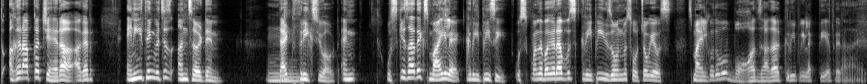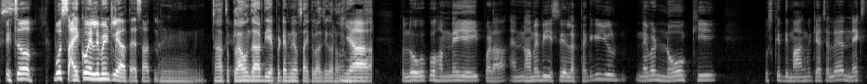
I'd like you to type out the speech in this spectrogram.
तो अगर आपका चेहरा अगर anything which is uncertain that freaks you out and उसके साथ एक स्माइल है क्रीपी सी। उस मतलब अगर आप उस क्रीपी जोन में सोचोगे उस स्माइल को तो वो बहुत ज़्यादा क्रीपी लगती है फिर। Nice. इट्स अ वो साइको एलिमेंट ले आता है साथ में। hmm. हाँ तो clowns are the epitome of psychological horror या तो लोगों को हमने यही पढ़ा एंड हमें भी इसलिए लगता है क्योंकि यू नेवर नो कि उसके दिमाग में क्या चल रहा है नेक्स्ट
